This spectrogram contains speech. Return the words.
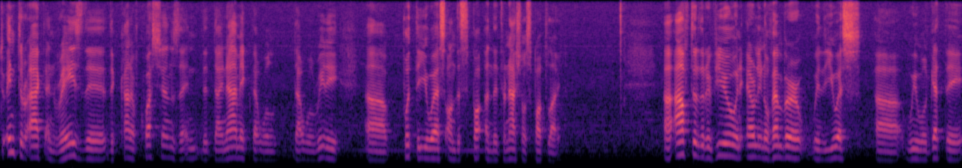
to interact and raise the, the kind of questions and the dynamic that will, that will really uh, put the U.S. on the spot, on the international spotlight. Uh, After the review in early November with the U.S., uh, we will get the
